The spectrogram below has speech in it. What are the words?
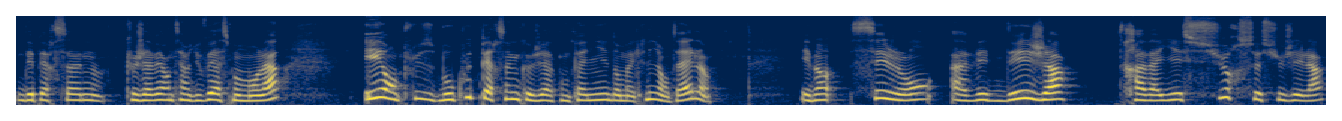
des personnes que j'avais interviewées à ce moment-là, et en plus beaucoup de personnes que j'ai accompagnées dans ma clientèle, eh ben, ces gens avaient déjà travaillé sur ce sujet-là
